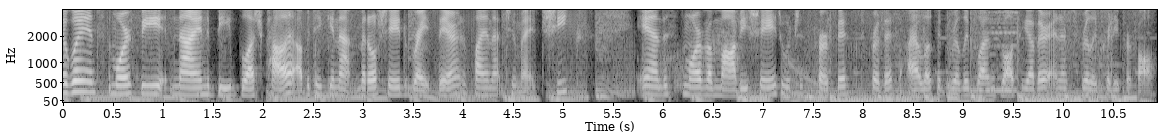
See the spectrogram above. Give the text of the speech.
Now going into the Morphe 9B blush palette, I'll be taking that middle shade right there and applying that to my cheeks. And this is more of a mauve shade, which is perfect for this eye look. It really blends well together and it's really pretty for fall.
